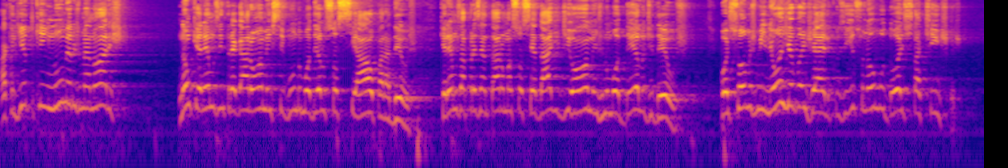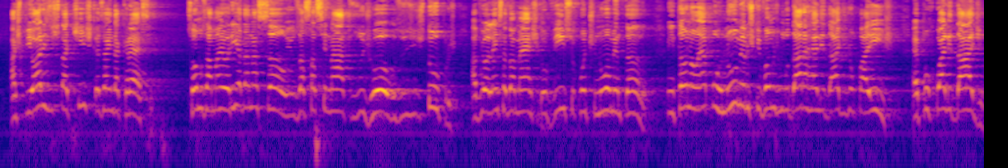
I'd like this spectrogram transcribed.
Acredito que em números menores não queremos entregar homens segundo o modelo social para Deus. Queremos apresentar uma sociedade de homens no modelo de Deus, pois somos milhões de evangélicos e isso não mudou as estatísticas. As piores estatísticas ainda crescem. Somos a maioria da nação e os assassinatos, os roubos, os estupros, a violência doméstica, o vício continua aumentando. Então não é por números que vamos mudar a realidade de um país, é por qualidade.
